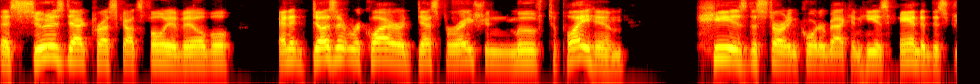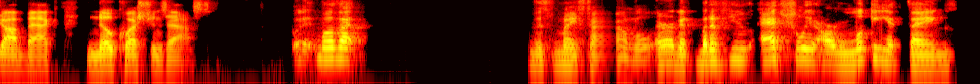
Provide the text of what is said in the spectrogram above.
as soon as Dak Prescott's fully available, and it doesn't require a desperation move to play him, he is the starting quarterback and he has handed this job back, no questions asked. Well, that this may sound a little arrogant, but if you actually are looking at things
